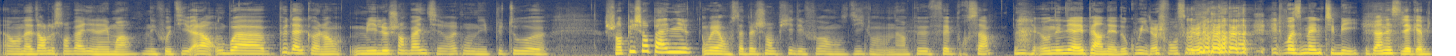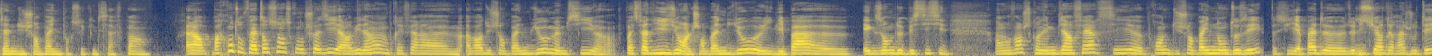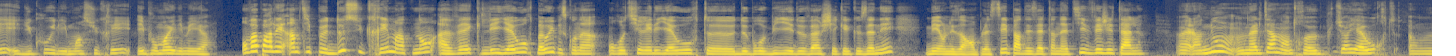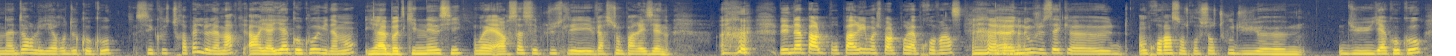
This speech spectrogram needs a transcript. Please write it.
on adore le champagne, Anna et moi. On est fautifs. Alors, on boit peu d'alcool, hein, mais le champagne, c'est vrai qu'on est plutôt Champi Champagne. Ouais, on s'appelle Champi des fois, on se dit qu'on est un peu fait pour ça. on est né à Épernay, donc oui, là je pense que it was meant to be. Épernay, c'est la capitale du champagne pour ceux qui ne le savent pas. Hein. Alors par contre, on fait attention à ce qu'on choisit. Alors évidemment, on préfère euh, avoir du champagne bio, même si, euh, faut pas se faire d'illusions, hein. le champagne bio, euh, il n'est pas exemple de pesticides. En revanche, ce qu'on aime bien faire, c'est prendre du champagne non dosé, parce qu'il n'y a pas de, de liqueur de rajouter, et du coup, il est moins sucré, et pour moi, il est meilleur. On va parler un petit peu de sucré maintenant avec les yaourts. Bah oui, parce qu'on a on retiré les yaourts euh, de brebis et de vaches il y a quelques années, mais on les a remplacés par des alternatives végétales. alors nous, on alterne entre plusieurs yaourts. On adore le yaourt de coco. C'est que tu te rappelles de la marque? Alors il y a Yacoco évidemment. Il y a Bodkinley aussi. Ouais, alors ça c'est plus les versions parisiennes. Léna parle pour Paris, moi je parle pour la province. Euh, nous, je sais que en province, on trouve surtout du euh, du Yacoco.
